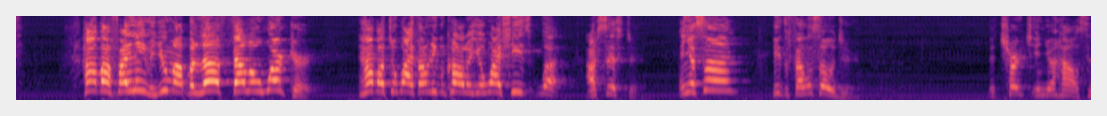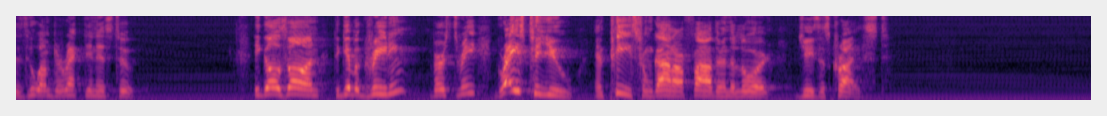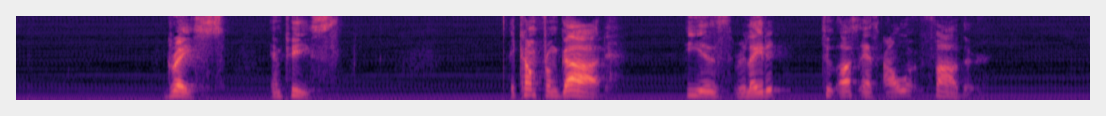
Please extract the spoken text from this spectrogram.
How about Philemon? You my beloved fellow worker. How about your wife? I don't even call her your wife. She's what? our sister. And your son, he's a fellow soldier. The church in your house is who I'm directing this to. He goes on to give a greeting, verse 3 Grace to you and peace from God our Father and the Lord Jesus Christ. Grace and peace. They come from God. He is related to us as our Father.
